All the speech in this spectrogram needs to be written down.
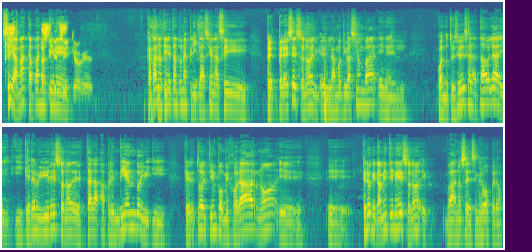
sí, además capaz no tiene... Sí, creo que... Capaz no tiene tanto una explicación así pero, es eso, ¿no? la motivación va en el. Cuando tú subes a la tabla y, querer vivir eso, ¿no? De estar aprendiendo y, querer todo el tiempo mejorar, ¿no? Eh, eh, creo que también tiene eso, ¿no? Va, no sé, decime vos, pero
